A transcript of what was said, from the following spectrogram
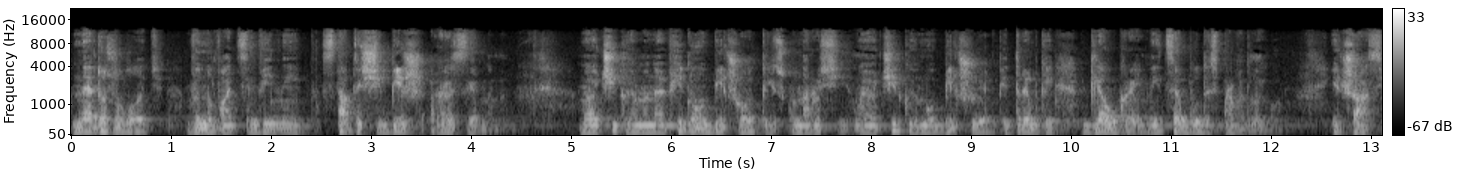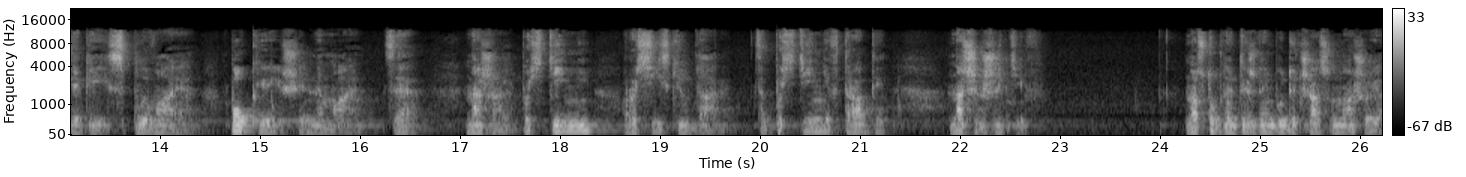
не дозволить винуватцям війни стати ще більш агресивними. Ми очікуємо необхідного більшого тиску на Росію. Ми очікуємо більшої підтримки для України, і це буде справедливо. І час, який спливає, поки рішень немає. Це, на жаль, постійні російські удари, це постійні втрати наших життів. Наступний тиждень буде часом нашої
